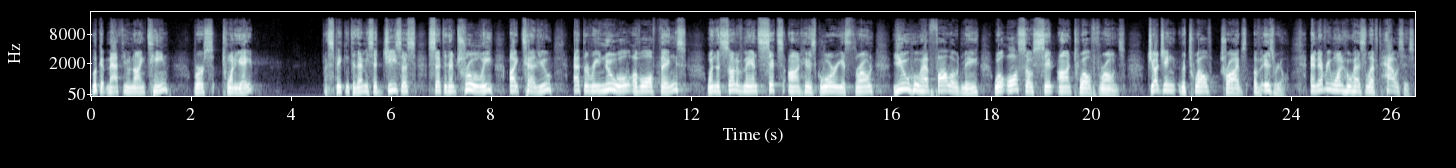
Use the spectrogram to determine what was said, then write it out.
look at Matthew 19, verse 28. speaking to them, he said, Jesus said to them, Truly, I tell you, at the renewal of all things, when the Son of Man sits on his glorious throne, you who have followed me will also sit on 12 thrones, judging the 12 tribes of Israel. And everyone who has left houses,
